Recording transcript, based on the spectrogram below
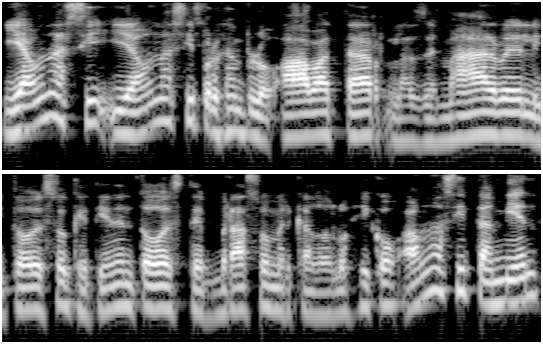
Y aún así, y aún así, por ejemplo, Avatar, las de Marvel y todo eso que tienen todo este brazo mercadológico, aún así también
